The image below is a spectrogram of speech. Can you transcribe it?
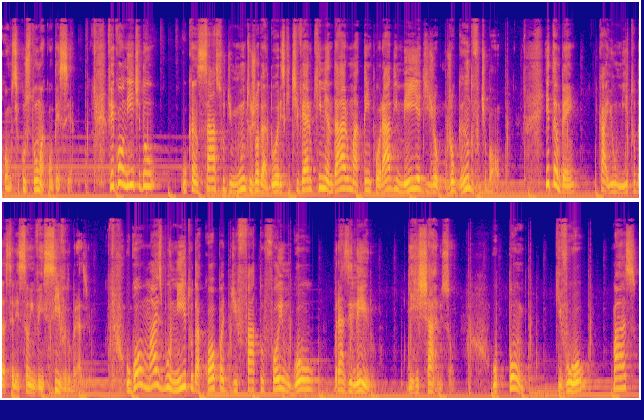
como se costuma acontecer. Ficou nítido o cansaço de muitos jogadores que tiveram que emendar uma temporada e meia de jogando futebol. E também caiu o mito da seleção invencível do Brasil. O gol mais bonito da Copa de fato foi um gol brasileiro de Richarlison. O pombo que voou, mas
